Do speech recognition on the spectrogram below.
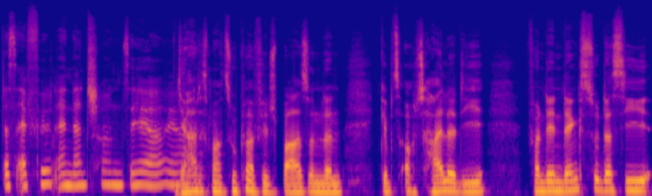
das erfüllt einen dann schon sehr. Ja, ja das macht super viel Spaß. Und dann gibt es auch Teile, die, von denen denkst du, dass sie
